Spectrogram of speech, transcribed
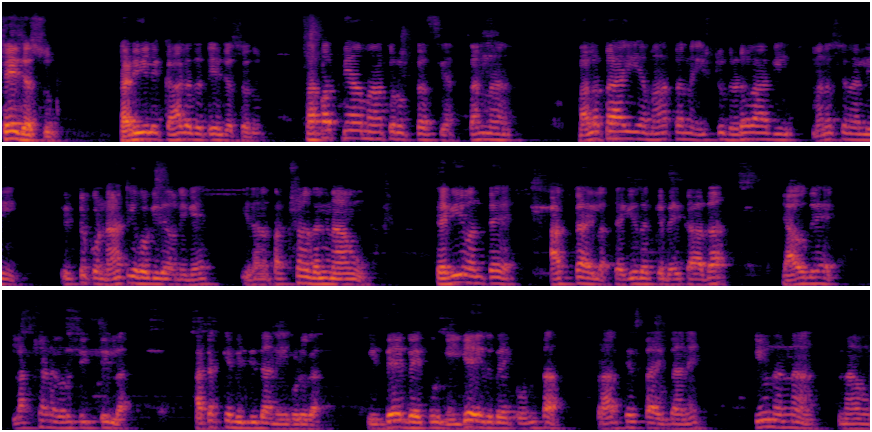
ತೇಜಸ್ಸು. ತಡೆಯಲಿಕ್ಕಾಗದ ಅದು ಸಪತ್ನ್ಯ ಮಾತುರುಕ್ತಸ್ಯ ತನ್ನ ಮಲತಾಯಿಯ ಮಾತನ್ನ ಇಷ್ಟು ದೃಢವಾಗಿ ಮನಸ್ಸಿನಲ್ಲಿ ಇಟ್ಟುಕೊಂಡು ನಾಟಿ ಹೋಗಿದೆ ಅವನಿಗೆ, ಇದನ್ನ ತಕ್ಷಣದಲ್ಲಿ ನಾವು ತೆಗೆಯುವಂತೆ ಆಗ್ತಾ ಇಲ್ಲ. ತೆಗೆಯುವುದಕ್ಕೆ ಬೇಕಾದ ಯಾವುದೇ ಲಕ್ಷಣಗಳು ಸಿಗ್ತಿಲ್ಲ ಹಠಕ್ಕೆ ಬಿದ್ದಿದ್ದಾನೆ ಈ ಹುಡುಗ. ಇದ್ದೇ ಬೇಕು, ಹೀಗೆ ಇರಬೇಕು ಅಂತ ಪ್ರಾರ್ಥಿಸ್ತಾ ಇದ್ದಾನೆ. ಇವನನ್ನ ನಾವು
